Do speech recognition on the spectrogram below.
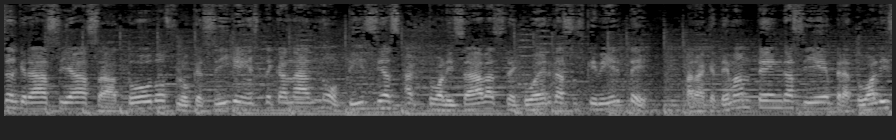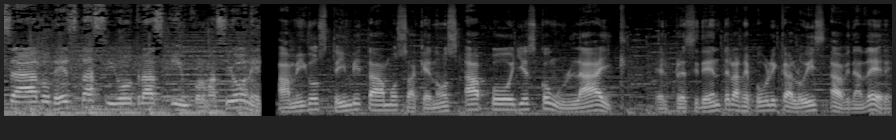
Muchas gracias a todos los que siguen este canal Noticias Actualizadas. Recuerda suscribirte para que te mantengas siempre actualizado de estas y otras informaciones. Amigos, te invitamos a que nos apoyes con un like. El presidente de la República, Luis Abinader,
